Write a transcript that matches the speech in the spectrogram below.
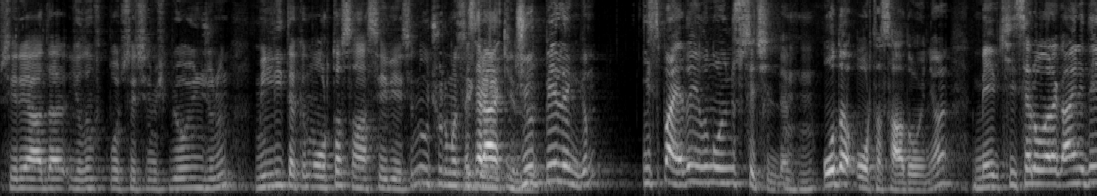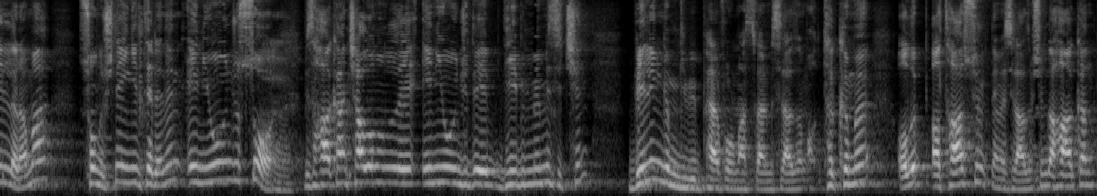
Serie A'da yılın futbolcu seçilmiş bir oyuncunun milli takım orta saha seviyesini uçurması Mesela gerekirdi. Jude Bellingham İspanya'da yılın oyuncusu seçildi. O da orta sahada oynuyor. Mevkisel olarak aynı değiller ama sonuçta İngiltere'nin en iyi oyuncusu o. Evet. Biz Hakan Çalhanoğlu'ya en iyi oyuncu diye, diyebilmemiz için Bellingham gibi bir performans vermesi lazım. Takımı alıp atağa sürüklemesi lazım. Şimdi Hakan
